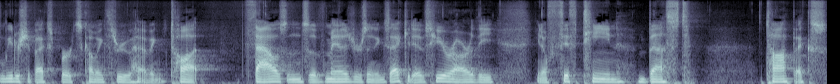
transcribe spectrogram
leadership experts coming through, having taught thousands of managers and executives, here are the you know 15 best topics,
